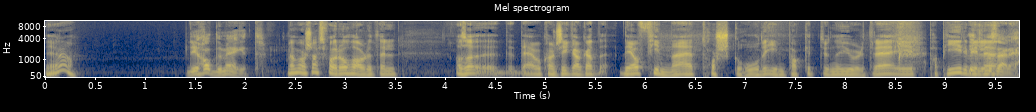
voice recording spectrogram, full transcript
Ja. De hadde meget. Men hva slags forhold har du til Altså, Det er jo kanskje ikke akkurat Det å finne et torskehode innpakket under juletreet i papir, ville, særlig.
